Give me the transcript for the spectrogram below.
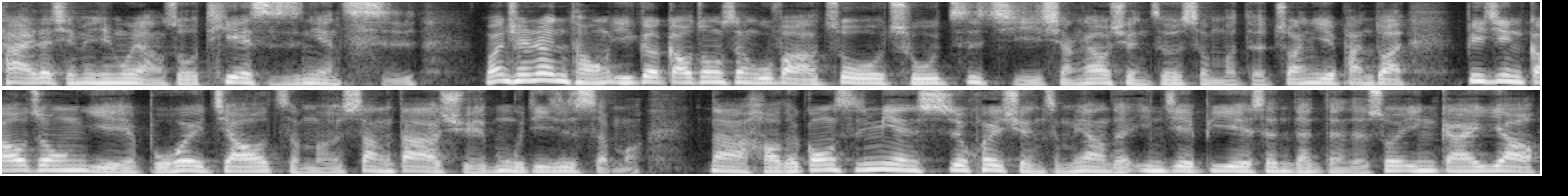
他还在前面先跟我讲说，T S 是念词，完全认同一个高中生无法做出自己想要选择什么的专业判断，毕竟高中也不会教怎么上大学，目的是什么。那好的公司面试会选怎么样的应届毕业生等等的，所以应该要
